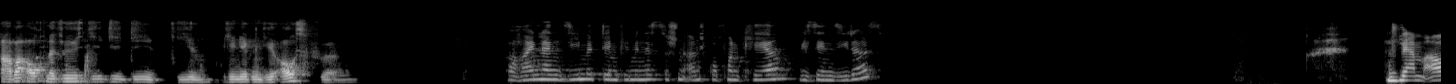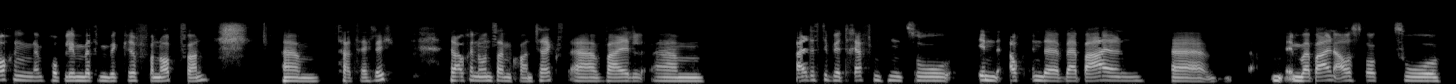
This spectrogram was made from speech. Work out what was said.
Aber auch natürlich die, die, die, diejenigen, die ausführen. Frau Heinlein, Sie mit dem feministischen Anspruch von CARE, wie sehen Sie das? Also wir haben auch ein Problem mit dem Begriff von Opfern, ähm, tatsächlich, ja, auch in unserem Kontext, äh, weil, ähm, weil das die Betreffenden zu, in, auch in der verbalen, äh, im verbalen Ausdruck zu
